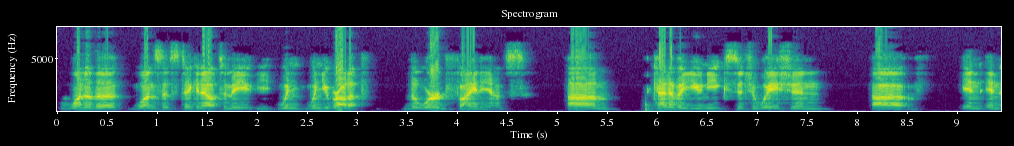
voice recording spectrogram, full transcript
one of the ones that's sticking out to me when when you brought up the word finance, um, kind of a unique situation uh, in in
